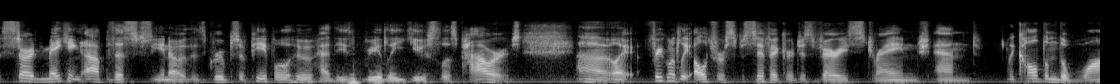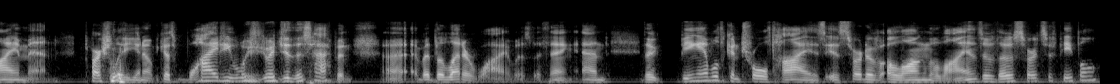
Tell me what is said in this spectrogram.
started making up this, you know, these groups of people who had these really useless powers, uh, like frequently ultra specific or just very strange, and we called them the Y Men. Partially, you know, because why do did this happen? Uh, but the letter Y was the thing, and the being able to control ties is sort of along the lines of those sorts of people.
